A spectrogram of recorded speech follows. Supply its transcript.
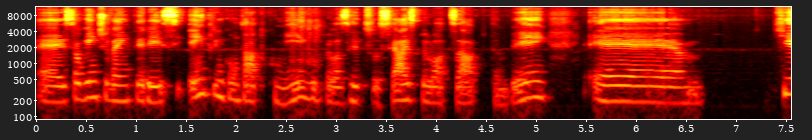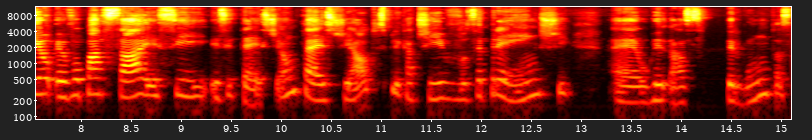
é, se alguém tiver interesse, entre em contato comigo pelas redes sociais, pelo WhatsApp também, é, que eu, eu vou passar esse, esse teste. É um teste autoexplicativo, você preenche é, o, as perguntas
